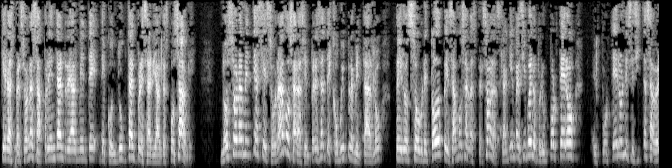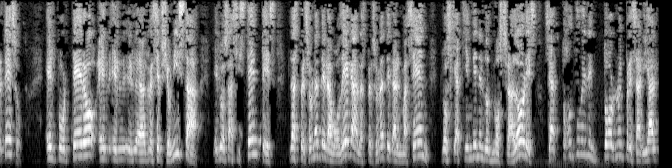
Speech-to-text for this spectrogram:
que las personas aprendan realmente de conducta empresarial responsable. No solamente asesoramos a las empresas de cómo implementarlo, pero sobre todo pensamos a las personas, que alguien va a decir, bueno, pero un portero, el portero necesita saber de eso. El portero, el, recepcionista, eh, los asistentes, las personas de la bodega, las personas del almacén, los que atienden en los mostradores, o sea, todo el entorno empresarial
